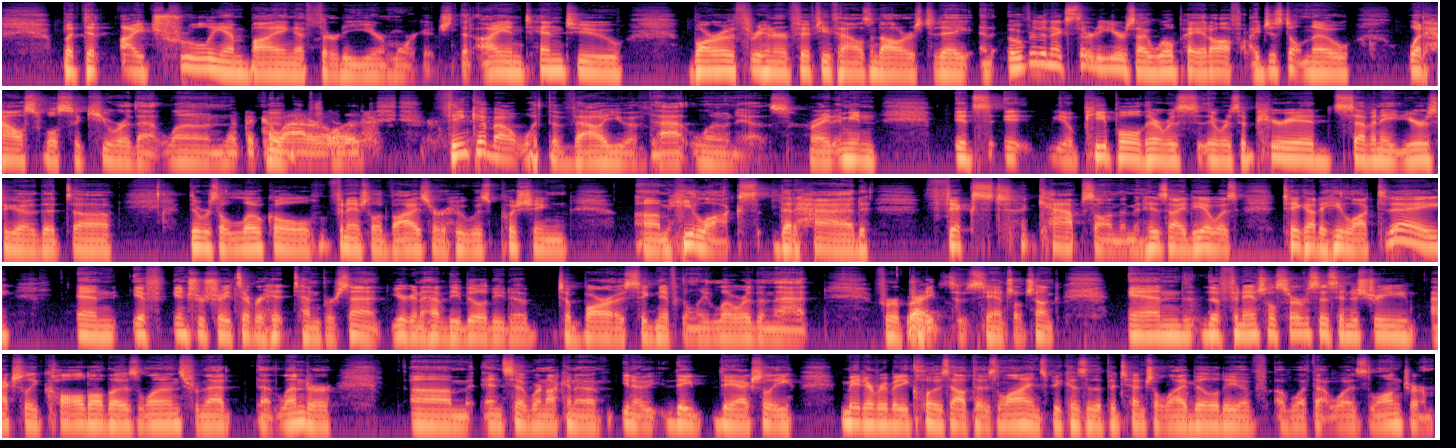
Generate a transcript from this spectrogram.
but that I truly am buying a 30 year mortgage, that I intend to borrow $350,000 today. And over the next 30 years, I will pay it off. I just don't know what house will secure that loan. What the collateral is. Think about what the value of that loan is, right? I mean, it's it, you know people there was there was a period seven eight years ago that uh, there was a local financial advisor who was pushing um, HELOCs that had fixed caps on them, and his idea was take out a HELOC today, and if interest rates ever hit ten percent, you're going to have the ability to to borrow significantly lower than that for a pretty Right. substantial chunk. And the financial services industry actually called all those loans from that that lender um, and said we're not going to you know they they actually made everybody close out those lines because of the potential liability of of what that was long term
